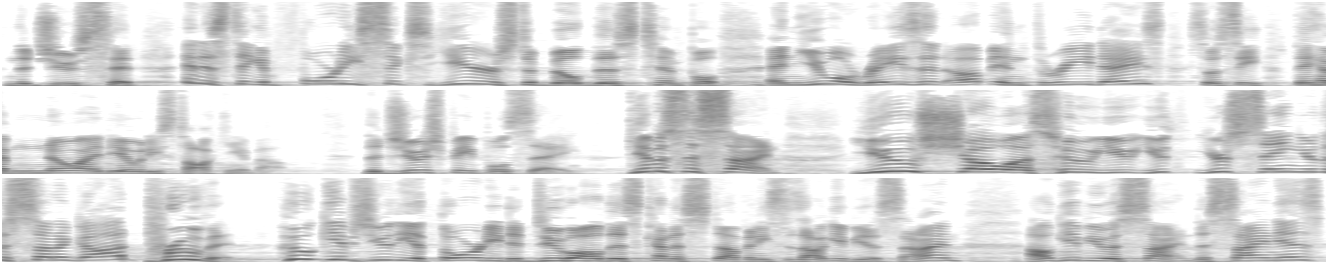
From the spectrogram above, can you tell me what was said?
And the Jews said, It has taken 46 years to build this temple, and you will raise it up in three days? So, see, they have no idea what he's talking about. The Jewish people say, Give us a sign. You show us who you, you, you're saying you're the Son of God? Prove it. Who gives you the authority to do all this kind of stuff? And he says, I'll give you a sign. I'll give you a sign. The sign is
